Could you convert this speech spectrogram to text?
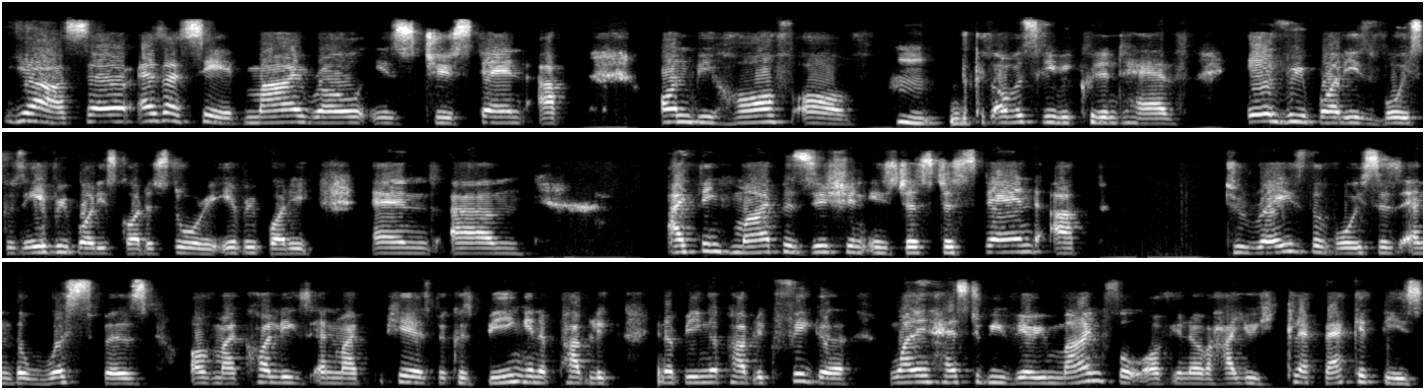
Yeah, so as I said, my role is to stand up on behalf of, hmm. because obviously we couldn't have everybody's voice because everybody's got a story, everybody. And um, I think my position is just to stand up to raise the voices and the whispers of my colleagues and my peers because being in a public you know being a public figure one has to be very mindful of you know how you clap back at these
